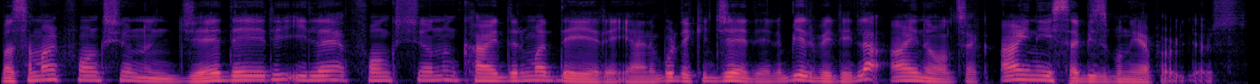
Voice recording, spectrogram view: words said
Basamak fonksiyonunun c değeri ile fonksiyonun kaydırma değeri yani buradaki c değeri birbiriyle aynı olacak. Aynıysa biz bunu yapabiliyoruz.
